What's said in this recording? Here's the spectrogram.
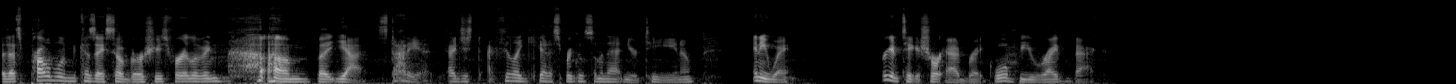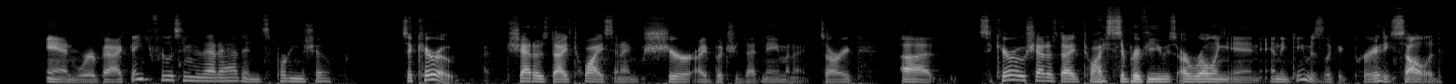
But that's probably because I sell groceries for a living. um, but yeah, Stadia. I just I feel like you got to sprinkle some of that in your tea, you know. Anyway, we're gonna take a short ad break. We'll be right back. And we're back. Thank you for listening to that ad and supporting the show. Sekiro Shadows Die Twice, and I'm sure I butchered that name, and I'm sorry. Uh, Sekiro Shadows Die Twice The reviews are rolling in, and the game is looking pretty solid.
